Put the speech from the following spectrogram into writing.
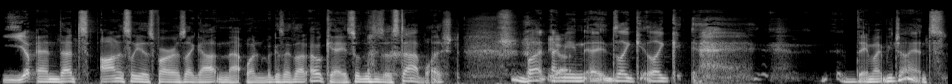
yep And that's honestly as far as I got in that one because I thought, okay, so this is established. but I mean, it's like like they might be giants.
